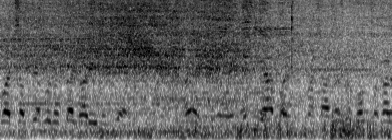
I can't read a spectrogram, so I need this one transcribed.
उसके बाद चलते हैं फिर लगता गाड़ी मिल जाए। है, देखिए आप प्रशासन को बहुत पकड़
